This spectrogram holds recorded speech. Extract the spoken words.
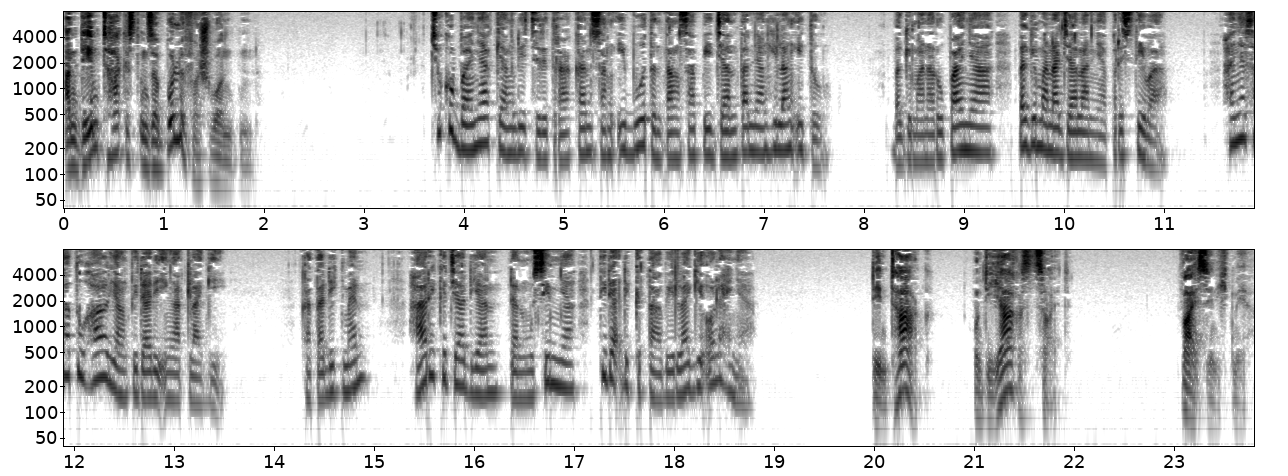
An dem Tag ist unser Bulle verschwunden. Cukup banyak yang diceritakan sang ibu tentang sapi jantan yang hilang itu. Bagaimana rupanya, bagaimana jalannya peristiwa. Hanya satu hal yang tidak diingat lagi. Kata Dickman, hari kejadian dan musimnya tidak diketahui lagi olehnya. Den Tag und die Jahreszeit weiß sie nicht mehr.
